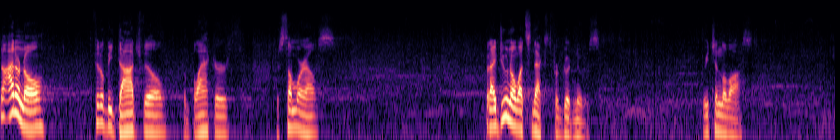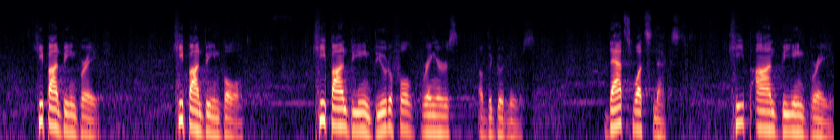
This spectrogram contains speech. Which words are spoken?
Now, I don't know if it'll be Dodgeville or Black Earth or somewhere else. But I do know what's next for good news reaching the lost. Keep on being brave. Keep on being bold. Keep on being beautiful bringers of the good news. That's what's next. Keep on being brave.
